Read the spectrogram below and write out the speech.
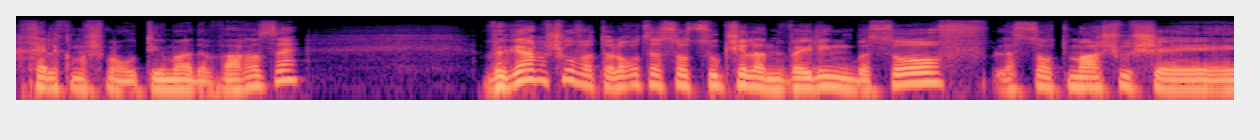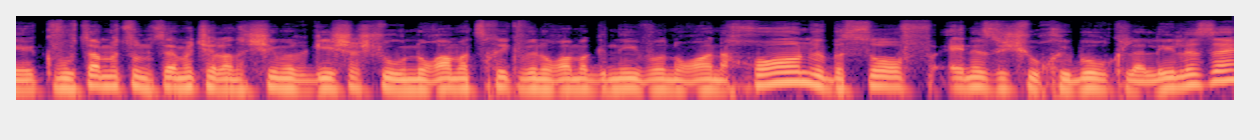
חלק משמעותי מהדבר הזה. וגם שוב, אתה לא רוצה לעשות סוג של unveiling בסוף, לעשות משהו שקבוצה מצומצמת של אנשים הרגישה שהוא נורא מצחיק ונורא מגניב או נורא נכון, ובסוף אין איזשהו חיבור כללי לזה.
